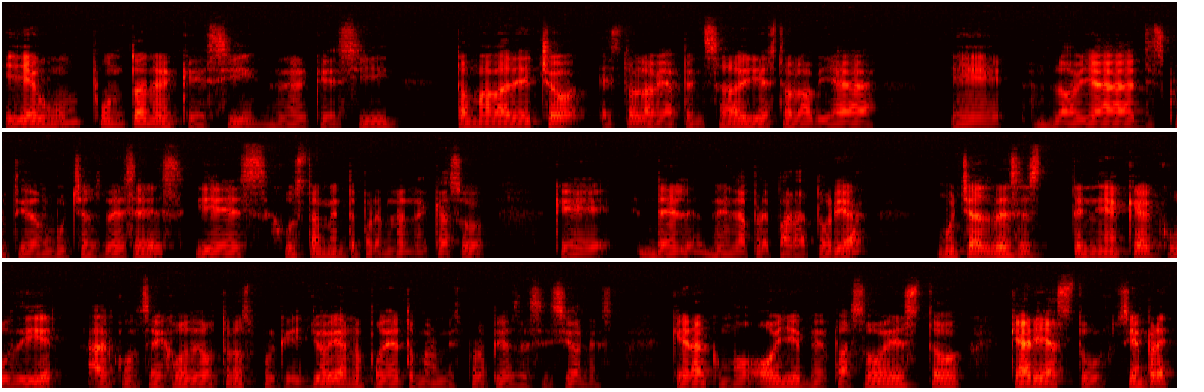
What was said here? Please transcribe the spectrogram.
Y llegó un punto en el que sí, en el que sí tomaba, de hecho, esto lo había pensado y esto lo había, eh, lo había discutido muchas veces y es justamente, por ejemplo, en el caso que de, en la preparatoria, muchas veces tenía que acudir al consejo de otros porque yo ya no podía tomar mis propias decisiones, que era como, oye, me pasó esto, ¿qué harías tú? Siempre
